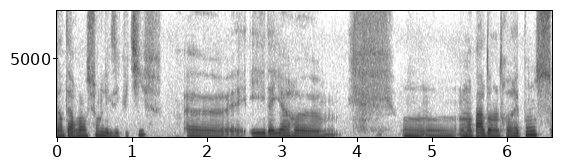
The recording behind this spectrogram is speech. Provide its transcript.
interventions de l'exécutif. et d'ailleurs, on, en parle dans notre réponse.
